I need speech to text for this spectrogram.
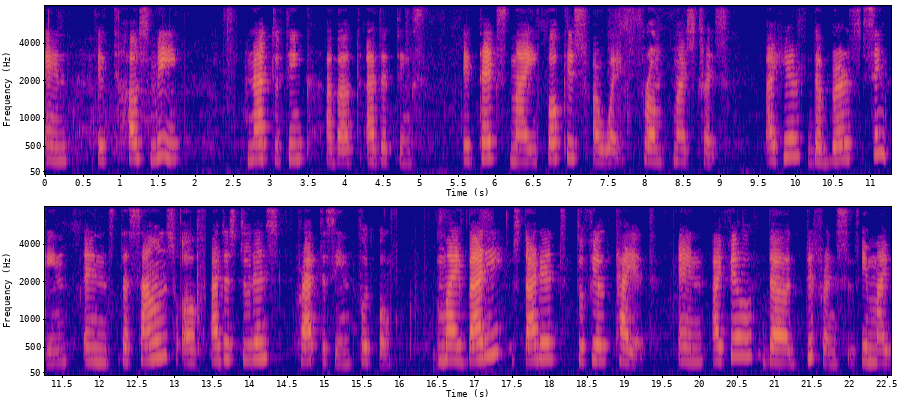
and it helps me not to think about other things. It takes my focus away from my stress. I hear the birds singing and the sounds of other students practicing football. My body started to feel tired and I feel the differences in my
